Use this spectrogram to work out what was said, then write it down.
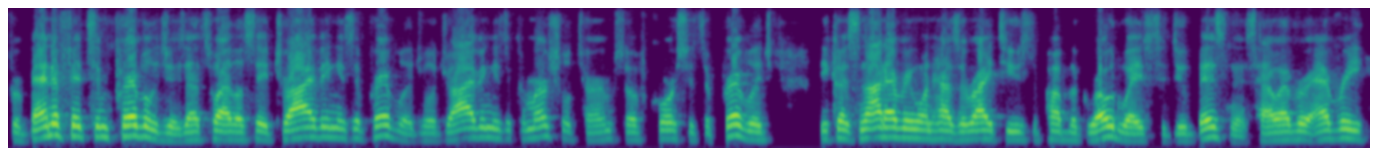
for benefits and privileges. That's why let's say driving is a privilege. Well, driving is a commercial term, so of course it's a privilege because not everyone has a right to use the public roadways to do business. However, every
